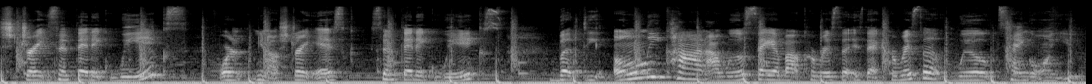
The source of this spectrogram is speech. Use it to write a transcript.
straight synthetic wigs or, you know, straight-esque synthetic wigs. But the only con I will say about Karissa is that Karissa will tangle on you.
